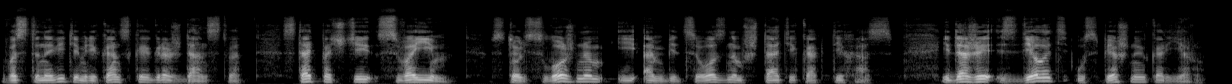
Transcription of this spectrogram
восстановить американское гражданство, стать почти своим в столь сложном и амбициозном штате, как Техас, и даже сделать успешную карьеру.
